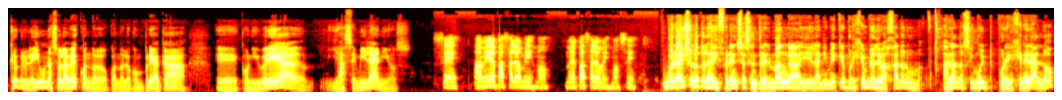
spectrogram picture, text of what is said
creo que lo leí una sola vez cuando, cuando lo compré acá eh, con Ibrea y hace mil años. Sí, a mí me pasa lo mismo, me pasa lo mismo, sí. Bueno, ahí yo noto las diferencias entre el manga y el anime, que por ejemplo le bajaron, hablando así muy por en general, ¿no?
